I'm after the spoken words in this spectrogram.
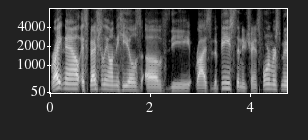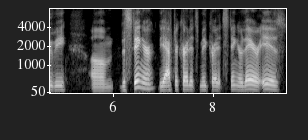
right now, especially on the heels of the Rise of the Beast, the new Transformers movie, um, the stinger, the after credits, mid credits stinger there is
